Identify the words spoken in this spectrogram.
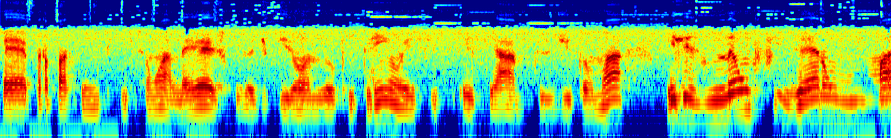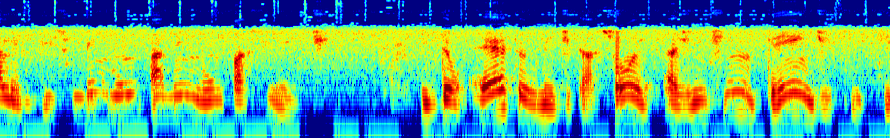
é, para pacientes que são alérgicos a dipironas ou que tenham esse, esse hábito de tomar, eles não fizeram malefício nenhum a nenhum paciente. Então, essas medicações, a gente entende que, se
